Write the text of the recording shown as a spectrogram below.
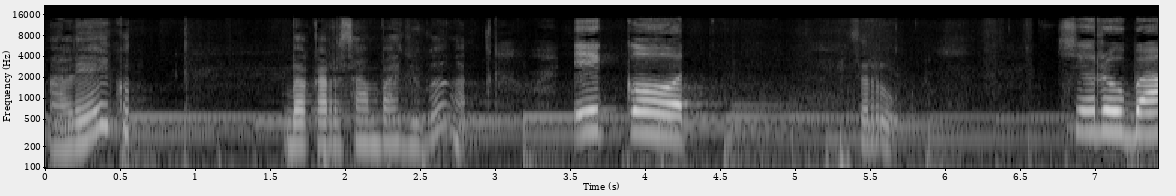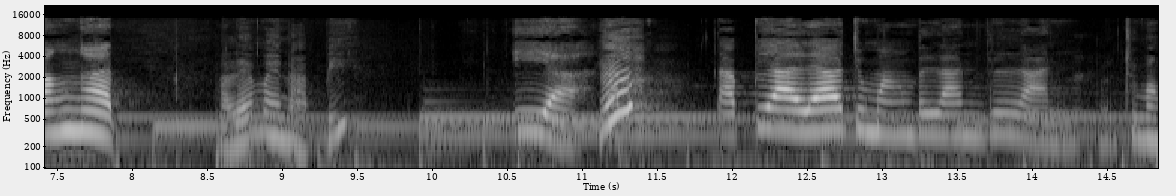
Alia ikut bakar sampah juga nggak? Ikut. Seru. Seru banget. Alia main api? Iya. Hah? Tapi Alia cuma pelan-pelan. Cuma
